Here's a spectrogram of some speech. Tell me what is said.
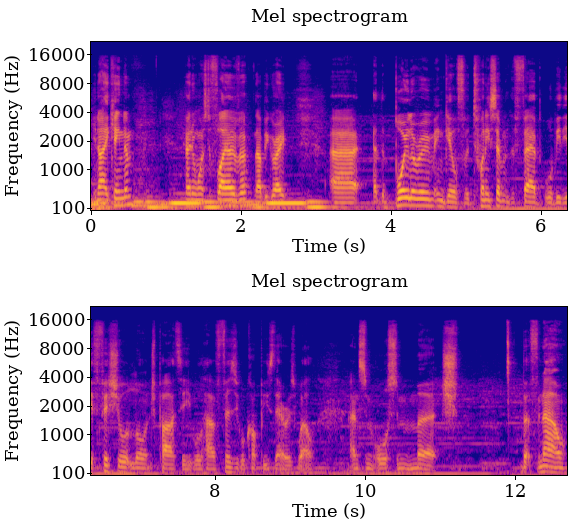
United Kingdom. If anyone wants to fly over, that'd be great. Uh, at the Boiler Room in Guildford, 27th of Feb will be the official launch party. We'll have physical copies there as well and some awesome merch. But for now,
